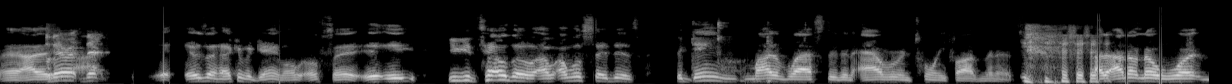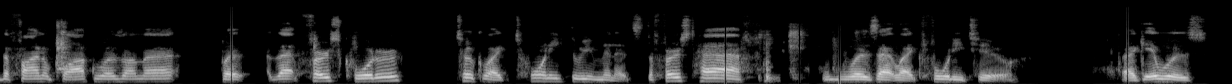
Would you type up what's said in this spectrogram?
And I, So there, there, it, it was a heck of a game. I'll, I'll say it. It, it. You could tell though. I, I will say this: the game might have lasted an hour and twenty five minutes. I, I don't know what the final clock was on that, but that first quarter took like twenty three minutes. The first half was at like forty two. Like it was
